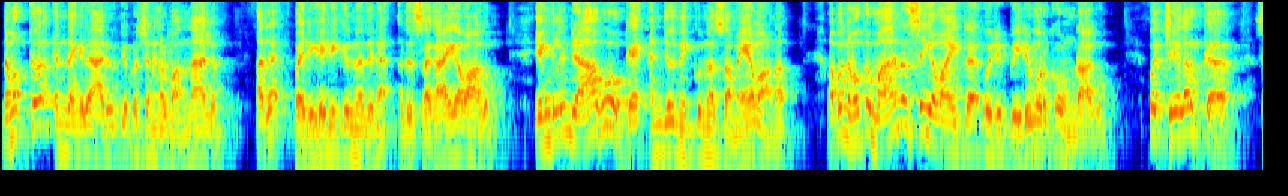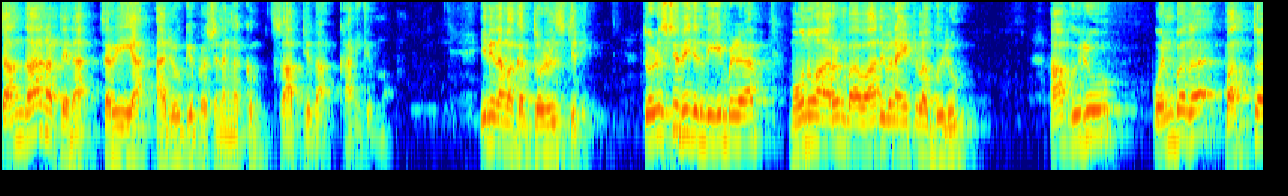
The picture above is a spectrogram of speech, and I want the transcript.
നമുക്ക് എന്തെങ്കിലും ആരോഗ്യ പ്രശ്നങ്ങൾ വന്നാലും അത് പരിഹരിക്കുന്നതിന് അത് സഹായകമാകും. എങ്കിലും രാഹുവൊക്കെ അഞ്ചിൽ നിൽക്കുന്ന സമയമാണ്. അപ്പോൾ നമുക്ക് മാനസികമായിട്ട് ഒരു പിരിമുറുക്കം ഉണ്ടാകും. അപ്പോൾ ചിലർക്ക് സന്താനത്തിന് ചെറിയ ആരോഗ്യ പ്രശ്നങ്ങൾക്കും സാധ്യത കാണിക്കുന്നു. ഇനി നമുക്ക് തൊഴിൽ സ്ഥിതി. തൊഴിൽ സ്ഥിതി ചിന്തിക്കുമ്പോൾ മൂന്നും ആറും ഭാവാധിപനായിട്ടുള്ള ഗുരു. ആ ഗുരു ഒൻപത് പത്ത്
